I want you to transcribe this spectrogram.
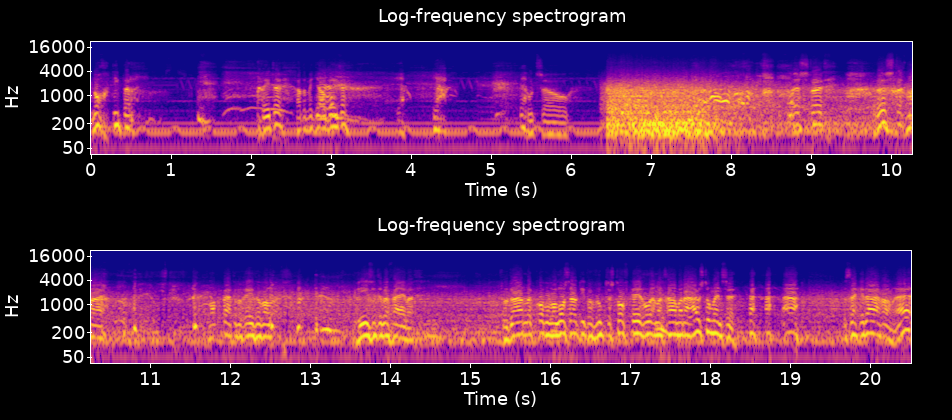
Nog dieper. Beter? Gaat het met jou beter? Ja, ja. Goed zo. Rustig, rustig maar. Laat er nog even van lucht. Hier zitten we veilig. Zo dadelijk komen we los uit die vervloekte stofkegel en dan gaan we naar huis toe, mensen. Wat zeg je daarvan, hè?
